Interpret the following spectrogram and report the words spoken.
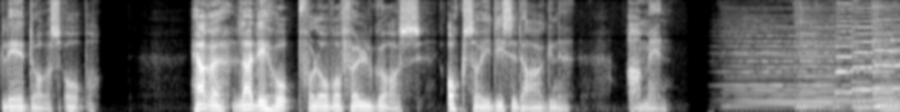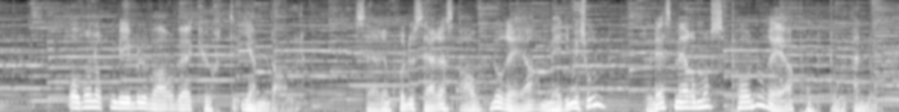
glæde os over. Herre, lad det håb få lov at følge os, også i disse dagene. Amen. Over bibel var ved Kurt Hjemdal. Serien produseres av Norea Mediemisjon. Les mer om oss på norea.no.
